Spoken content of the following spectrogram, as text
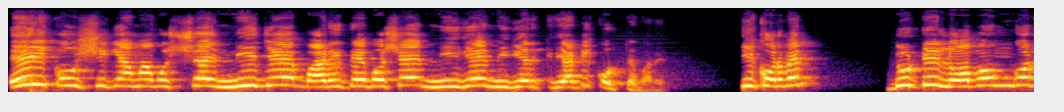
এই কৌশিকী অমাবস্যায় নিজে বাড়িতে বসে নিজে নিজের ক্রিয়াটি করতে পারেন। কি করবেন? দুটি লবঙ্গর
